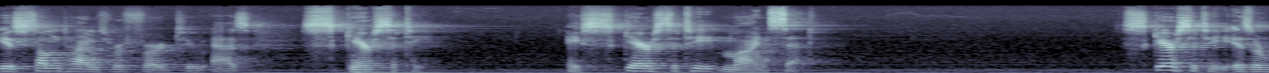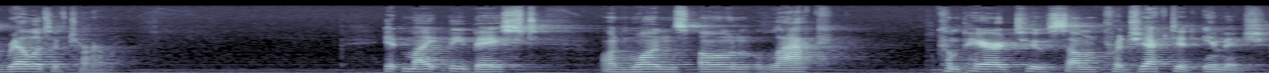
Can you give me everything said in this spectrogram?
is sometimes referred to as scarcity, a scarcity mindset. Scarcity is a relative term. It might be based on one's own lack compared to some projected image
